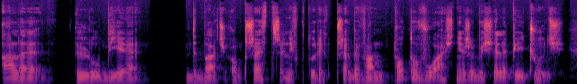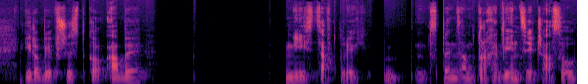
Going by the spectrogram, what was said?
ale lubię dbać o przestrzeń, w których przebywam, po to właśnie, żeby się lepiej czuć. I robię wszystko, aby miejsca, w których spędzam trochę więcej czasu,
